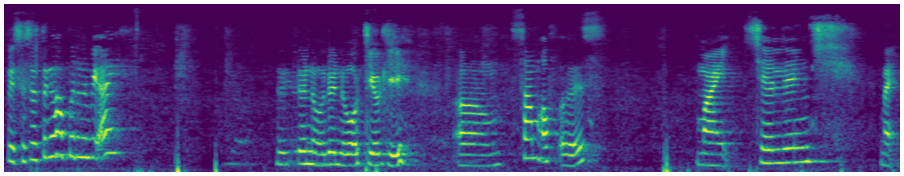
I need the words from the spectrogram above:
Wait, sesetengah apa dalam BI? Don't know, don't know. Okay, okay. Um, some of us might challenge might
